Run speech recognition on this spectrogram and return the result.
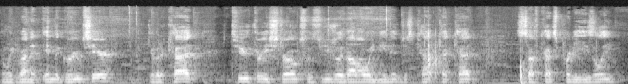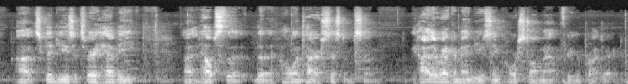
and we'd run it in the grooves here, give it a cut. Two, three strokes was usually about all we needed. Just cut, cut, cut. Stuff cuts pretty easily. Uh, it's good use. It's very heavy. Uh, it helps the, the whole entire system. So we highly recommend using horse stall mat for your project.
